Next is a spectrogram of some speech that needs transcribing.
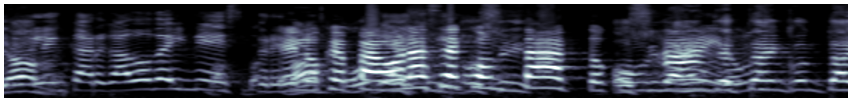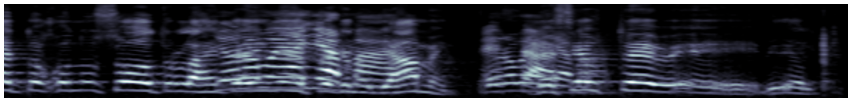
llamarlo, el encargado de Inespre. En lo que o- Paola o hace o si- contacto O con si la gente está en contacto con nosotros, la gente de Inespre que nos llamen. Desea usted, eh, Videlki.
